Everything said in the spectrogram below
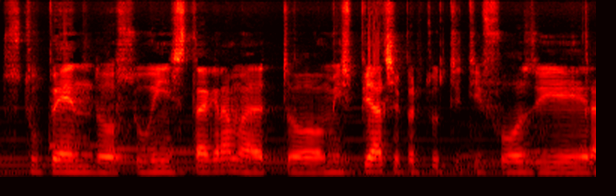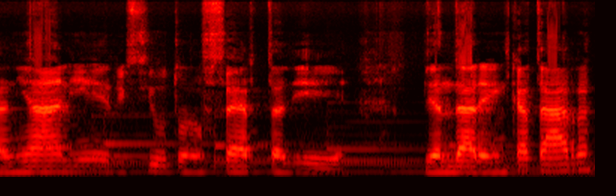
stupendo su Instagram, ha detto mi spiace per tutti i tifosi iraniani, rifiuto l'offerta di, di andare in Qatar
